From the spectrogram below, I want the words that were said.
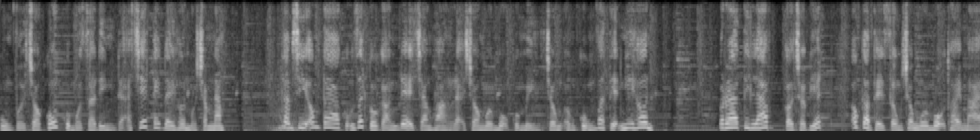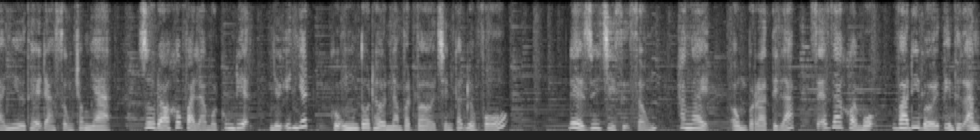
cùng với cho cốt của một gia đình đã chết cách đây hơn 100 năm. Thậm chí ông ta cũng rất cố gắng để trang hoàng lại cho ngôi mộ của mình trông ấm cúng và tiện nghi hơn. Bratislav còn cho biết, ông cảm thấy sống trong ngôi mộ thoải mái như thể đang sống trong nhà, dù đó không phải là một cung điện, nhưng ít nhất cũng tốt hơn nằm vật vờ trên các đường phố. Để duy trì sự sống, hàng ngày ông Bratislav sẽ ra khỏi mộ và đi bới tìm thức ăn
